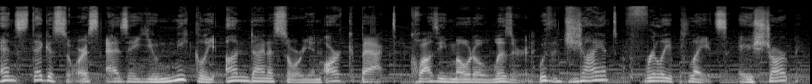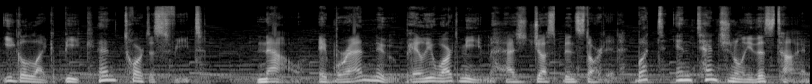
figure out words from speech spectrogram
and Stegosaurus as a uniquely undinosaurian arc-backed Quasimodo lizard with giant frilly plates, a sharp eagle-like beak, and tortoise feet. Now, a brand new paleo art meme has just been started, but intentionally this time,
